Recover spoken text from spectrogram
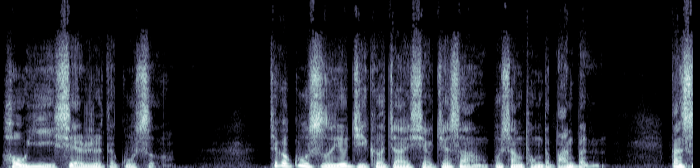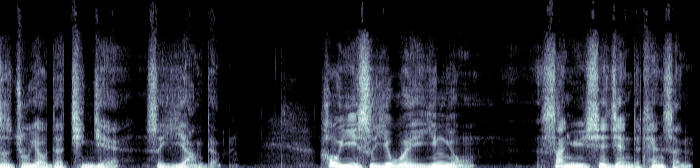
后羿射日的故事。这个故事有几个在小节上不相同的版本，但是主要的情节是一样的。后羿是一位英勇、善于射箭的天神。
